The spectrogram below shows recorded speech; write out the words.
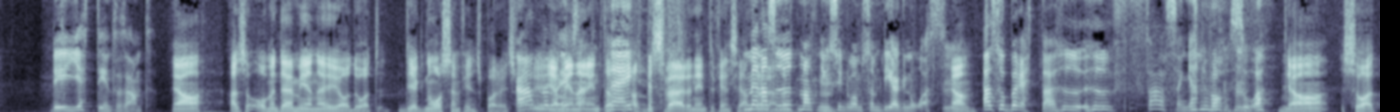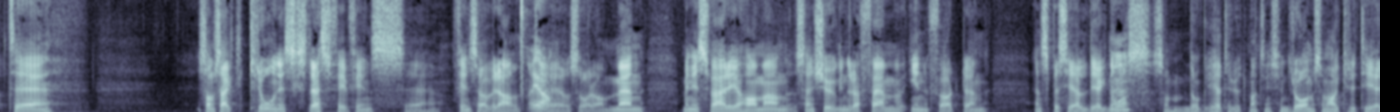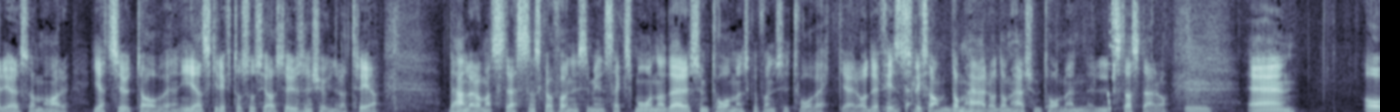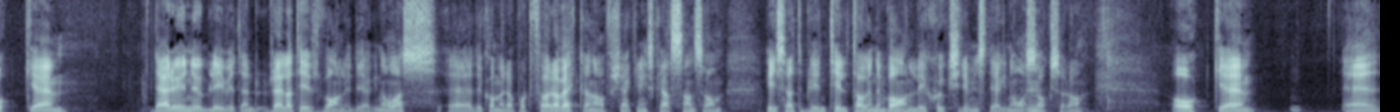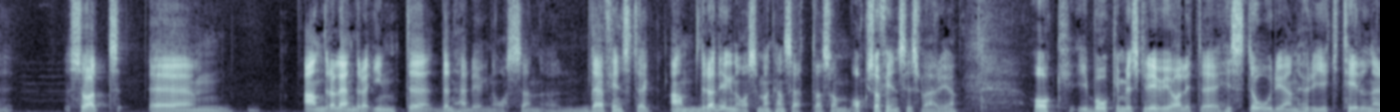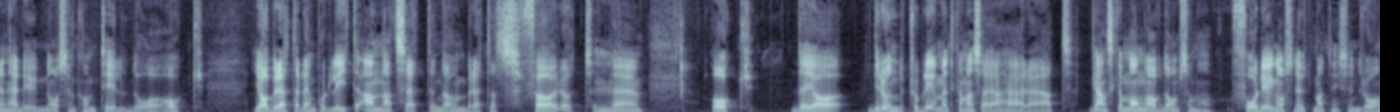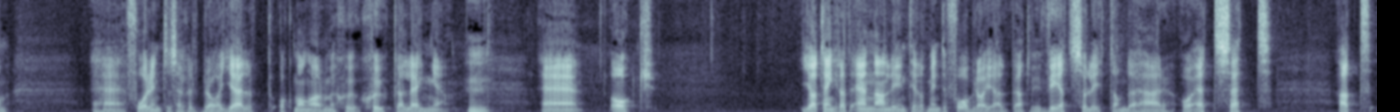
Det är jätteintressant. Ja, alltså, och med det menar jag då att diagnosen finns bara i Sverige. men jag menar exakt. inte att, att besvären inte finns i andra Men alltså länder. utmattningssyndrom som diagnos. Ja. Alltså berätta, hur, hur fasen kan det vara så? Ja, så att... Eh, som sagt, kronisk stress fi- finns, eh, finns överallt Ja. eh, och så då. Men, men i Sverige har man sedan 2005 infört en, en speciell diagnos som då heter utmattningssyndrom som har kriterier som har getts ut av en, i en skrift av Socialstyrelsen 2003. Det handlar om att stressen ska ha funnits i minst sex månader, symptomen ska ha funnits i två veckor och det finns det. liksom de här och de här symptomen listas där då. Mm. Eh, och eh, det här har ju nu blivit en relativt vanlig diagnos. Eh, det kom en rapport förra veckan av Försäkringskassan som visar att det blir en tilltagande vanlig sjukskrivningsdiagnos Mm. också. Då. Och eh, så att eh, andra länder har inte den här diagnosen. Där finns det andra diagnoser man kan sätta som också finns i Sverige. Och i boken beskriver jag lite historien, hur det gick till när den här diagnosen kom till då. Och jag berättar den på ett lite annat sätt än det har berättats förut. Eh, och det jag, grundproblemet kan man säga här är att ganska många av de som får diagnosen utmattningssyndrom eh, får inte särskilt bra hjälp och många av dem är sju- sjuka länge. Mm. Eh, och jag tänker att en anledning till att man inte får bra hjälp är att vi vet så lite om det här. Och ett sätt att,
